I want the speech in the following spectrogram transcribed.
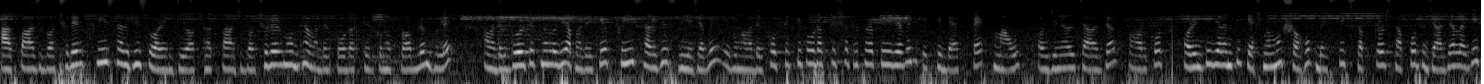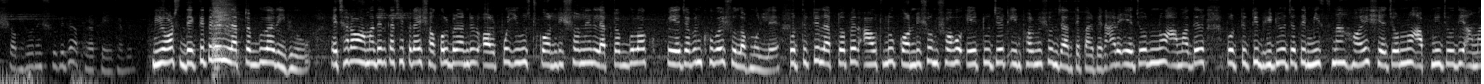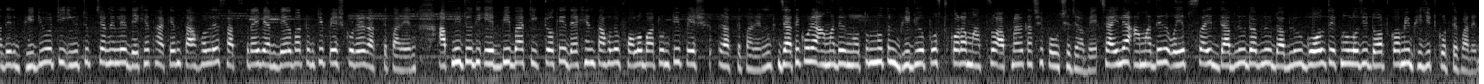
আর পাঁচ বছরের ফ্রি সার্ভিস ওয়ারেন্টি, অর্থাৎ পাঁচ বছরের মধ্যে আমাদের প্রোডাক্টের কোনো প্রবলেম হলে আমাদের গোল টেকনোলজি আপনাদেরকে ফ্রি সার্ভিস দিয়ে যাবে এবং আমাদের প্রত্যেকটি প্রোডাক্টের সাথে আপনারা পেয়ে যাবেন একটি backpack, mouse, original charger power cord warranty guarantee, cash memo সহ বেসিক সফটওয়্যার সাপোর্ট যা যা লাগে সব ধরনের সুবিধা আপনারা পেয়ে যাবেন। ভিউয়ার্স, দেখতে পেলেন ল্যাপটপগুলো রিভিউ। এছাড়াও আমাদের কাছে প্রায় সকল ব্র্যান্ডের অল্প ইউজড কন্ডিশনের ল্যাপটপগুলো পেয়ে যাবেন খুবই সুলভ মূল্যে। প্রত্যেকটি ল্যাপটপের আউটলুক কন্ডিশন সহ এ টু জেড ইনফরমেশন জানতে পারবেন। আর এজন্য আমাদের প্রত্যেকটি ভিডিও যাতে মিস না হয়, সেজন্য আপনি যদি আমাদের ভিডিওটি ইউটিউব চ্যানেলে দেখে থাকেন, তাহলে সাবস্ক্রাইব অ্যান্ড বেল বাটনটি প্রেস করে রাখতে পারেন। আপনি যদি এফবি বা টিকটকে দেখেন, তাহলে ফলো বাটনটি পেশ রাখতে পারেন। যাতে করে আমাদের নতুন নতুন ভিডিও পোস্ট করা মাত্র আপনার কাছে পৌঁছে যাবে। চাইলে আমাদের website W W W Goal Technology dot কমে ভিজিট করতে পারেন।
